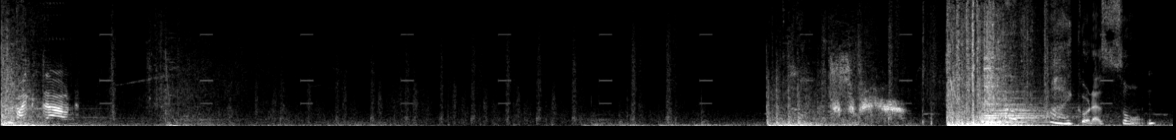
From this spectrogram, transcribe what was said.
Spike down. Ay, corazón.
